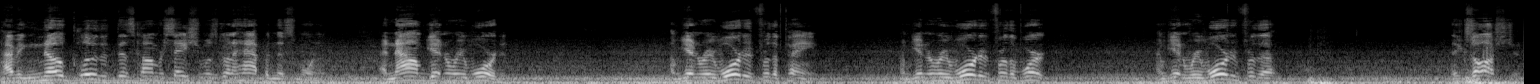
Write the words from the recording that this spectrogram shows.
Having no clue that this conversation was going to happen this morning. And now I'm getting rewarded. I'm getting rewarded for the pain. I'm getting rewarded for the work. I'm getting rewarded for the exhaustion.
